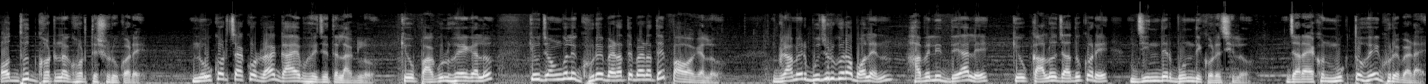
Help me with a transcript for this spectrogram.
অদ্ভুত ঘটনা ঘটতে শুরু করে। নৌকর চাকররা গায়েব হয়ে যেতে লাগল। কেউ পাগল হয়ে গেল, কেউ জঙ্গলে ঘুরে বেড়াতে বেড়াতে পাওয়া গেল। গ্রামের বুজুর্গরা বলেন হাবেলির দেয়ালে কেউ কালো জাদু করে জিনদের বন্দি করেছিল, যারা এখন মুক্ত হয়ে ঘুরে বেড়ায়।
